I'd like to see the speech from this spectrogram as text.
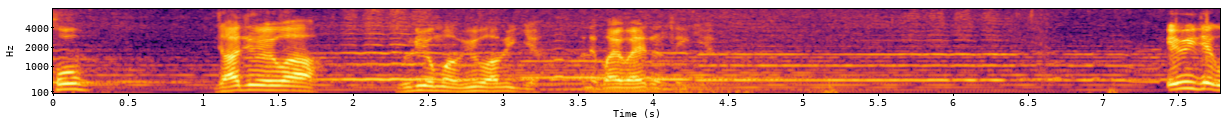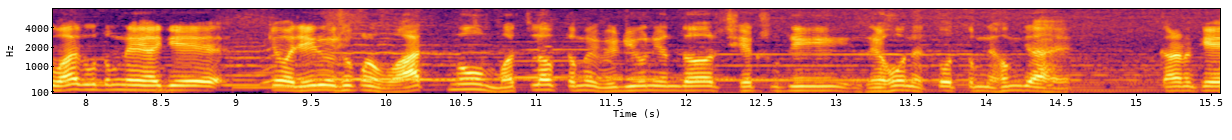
ખૂબ જાજુ એવા વિડીયોમાં વ્યૂ આવી ગયા અને ભાઈ વાયરલ થઈ ગયા. એવી જ એક વાત હું તમને આજે કહેવા જઈ રહ્યો છું, પણ વાતનો મતલબ તમે વિડીયોની અંદર છેક સુધી રહો ને તો જ તમને સમજાશે કારણ કે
